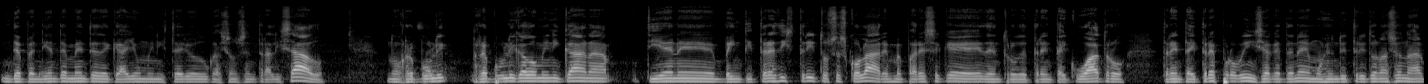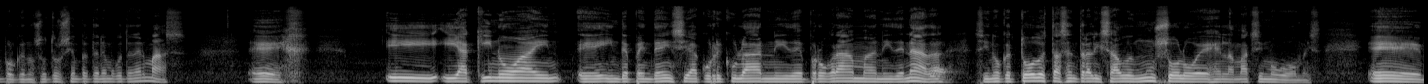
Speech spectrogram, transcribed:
independientemente de que haya un Ministerio de Educación centralizado. No, República Dominicana tiene 23 distritos escolares, me parece que dentro de 34, 33 provincias que tenemos y un distrito nacional, porque nosotros siempre tenemos que tener más. Eh, y, aquí no hay eh, independencia curricular ni de programa ni de nada, sino que todo está centralizado en un solo eje en la Máximo Gómez. Eh,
